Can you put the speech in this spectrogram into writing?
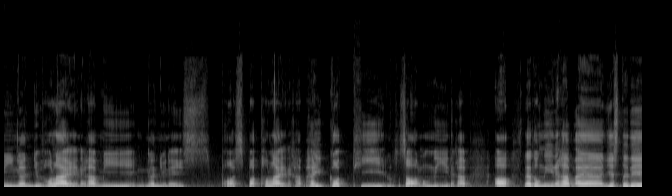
มีเงินอยู่เท่าไหร่นะครับ มีเงินอยู่ในพอสปอตเท่าไหร่นะครับ ให้กดที่ลูกศรตรงนี้นะครับอ๋อแต่ตรงนี้นะครับอ่า yesterday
